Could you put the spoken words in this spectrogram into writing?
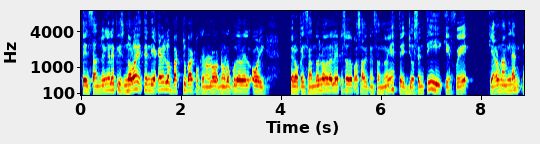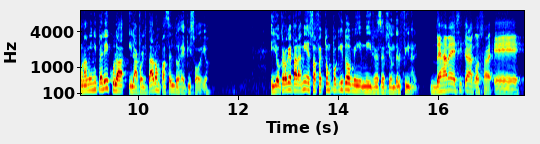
pensando en el episodio, no los tendría que verlos back to back porque no lo, no lo pude ver hoy, pero pensando en lo del episodio pasado y pensando en este, yo sentí que fue que era una, una mini película y la cortaron para hacer dos episodios. Y yo creo que para mí eso afecta un poquito mi, mi recepción del final. déjame decirte una cosa. eh,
